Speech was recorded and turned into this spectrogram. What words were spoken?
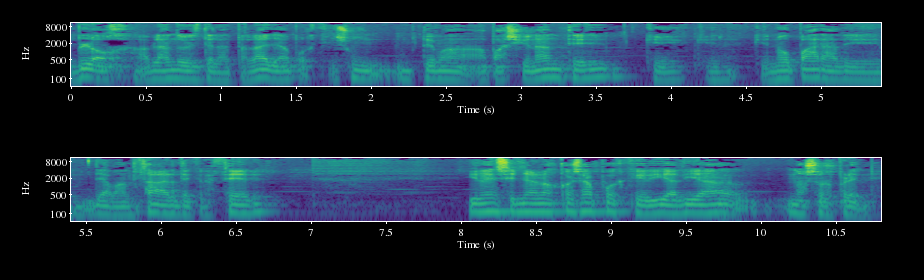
blog, hablando desde la atalaya, porque es un, tema apasionante que, no para de, avanzar, de crecer y de enseñarnos cosas pues que día a día nos sorprende.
